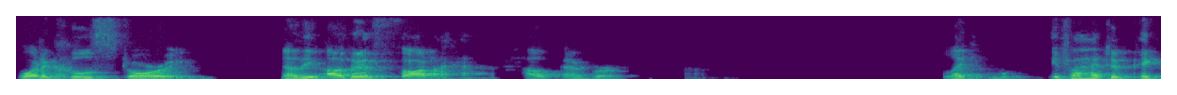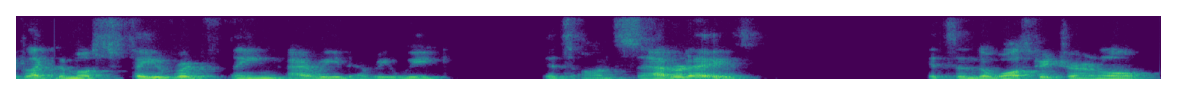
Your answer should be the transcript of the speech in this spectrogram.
What a cool story. Now, the other thought I have, however, um, like if I had to pick like the most favorite thing I read every week, it's on Saturdays. It's in the Wall Street Journal.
